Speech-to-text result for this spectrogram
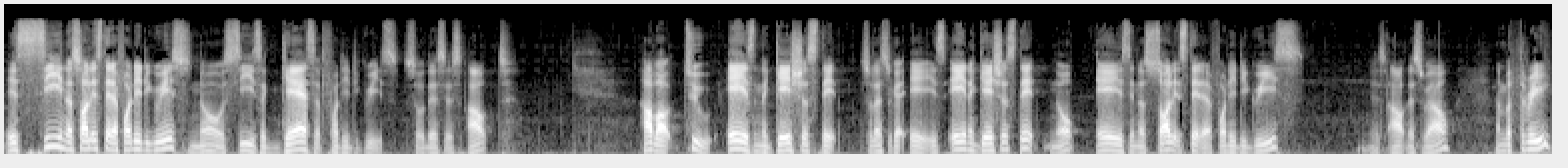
Is C in a solid state at 40 degrees? No, C is a gas at 40 degrees. So this is out. How about 2? A is in a gaseous state. So let's look at A. Is A in a gaseous state? Nope. A is in a solid state at 40 degrees. It's out as well. Number 3,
